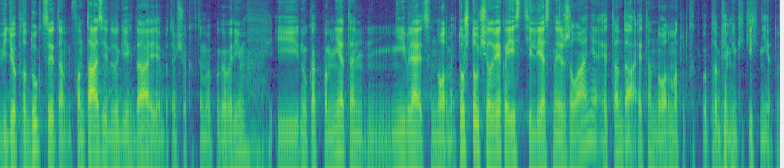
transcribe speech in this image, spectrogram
видеопродукции, там, фантазий других, да, и об этом еще как-то мы поговорим. И, ну, как по мне, это не является нормой. То, что у человека есть телесные желания, это да, это норма, тут как бы проблем никаких нету.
